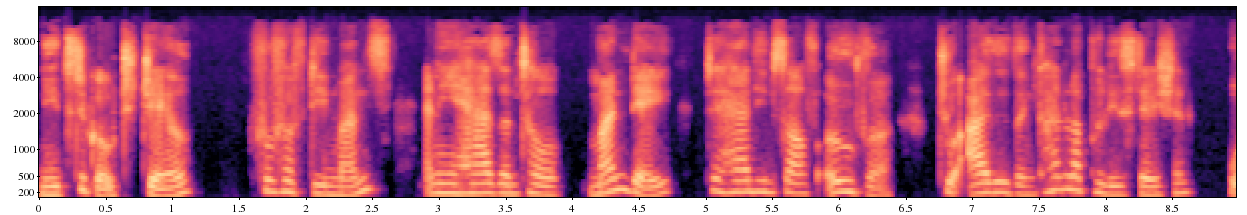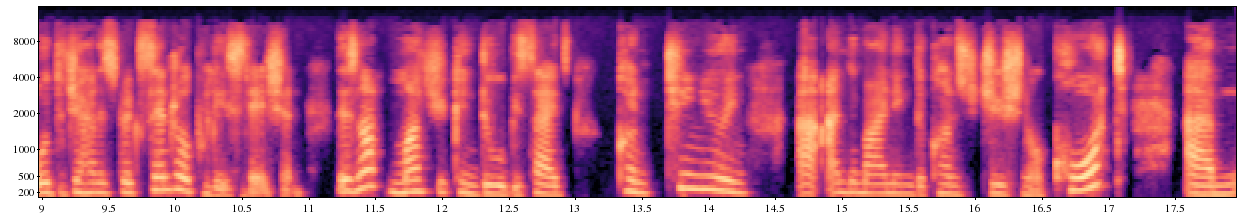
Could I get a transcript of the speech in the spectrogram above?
needs to go to jail for 15 months, and he has until Monday to hand himself over to either the Nkandla police station or the Johannesburg Central Police Station. There's not much you can do besides continuing uh, undermining the constitutional court um,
